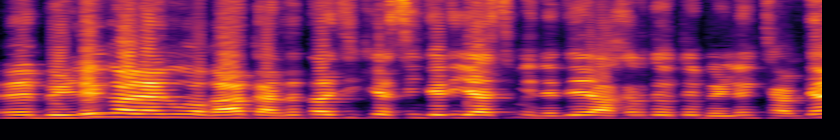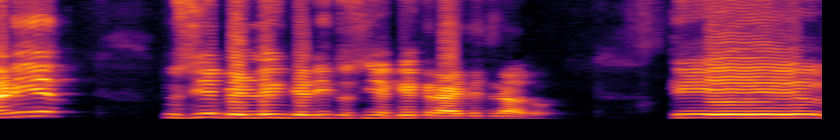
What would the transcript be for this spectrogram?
ਬਿਲਡਿੰਗ ਵਾਲਿਆਂ ਨੂੰ ਅਗਾਹ ਕਰ ਦਿੱਤਾ ਜੀ ਕਿ ਅਸੀਂ ਜਿਹੜੀ ਇਸ ਮਹੀਨੇ ਦੇ ਆਖਰ ਦੇ ਉੱਤੇ ਬਿਲਡਿੰਗ ਛੱਡ ਜਾਣੀ ਹੈ। ਤੁਸੀਂ ਇਹ ਬਿਲਡਿੰਗ ਜਿਹੜੀ ਤੁਸੀਂ ਅੱਗੇ ਕਿਰਾਏ ਤੇ ਚੜਾ ਦਿਓ। ਤੇ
